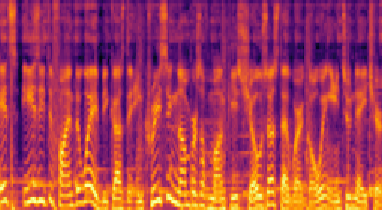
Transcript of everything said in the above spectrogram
It's easy to find the way because the increasing numbers of monkeys shows us that we're going into nature.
